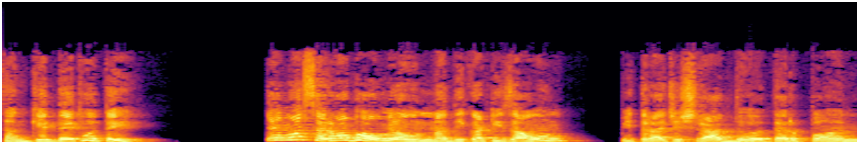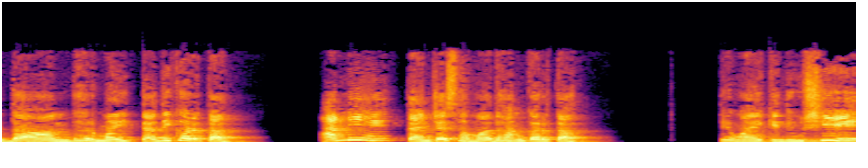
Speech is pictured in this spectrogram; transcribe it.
संकेत देत होते. तेव्हा सर्व भाऊ मिळून नदीकाठी जाऊन पित्राचे श्राद्ध तर्पण दान धर्म इत्यादी करतात आणि त्यांचे समाधान करतात. तेव्हा एके दिवशी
